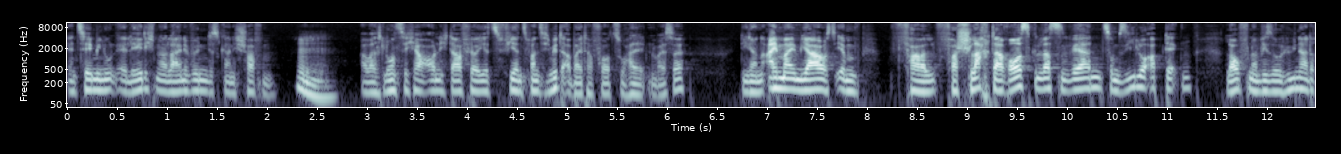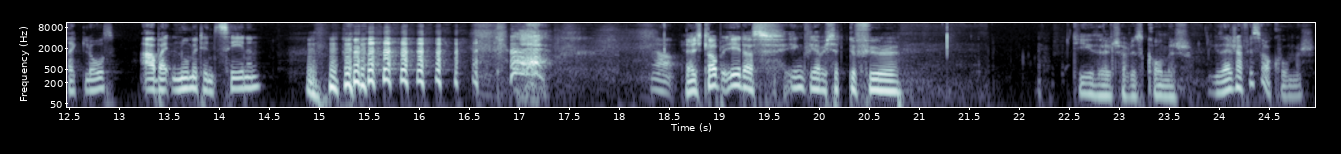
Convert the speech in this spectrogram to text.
in zehn Minuten erledigt und alleine würden die das gar nicht schaffen. Aber es lohnt sich ja auch nicht dafür, jetzt 24 Mitarbeiter vorzuhalten, weißt du? Die dann einmal im Jahr aus ihrem Ver Verschlachter rausgelassen werden, zum Silo abdecken, laufen dann wie so Hühner direkt los, arbeiten nur mit den Zähnen. ja. Ja, ich glaube eh, dass irgendwie habe ich das Gefühl, die Gesellschaft ist komisch. Die Gesellschaft ist auch komisch.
